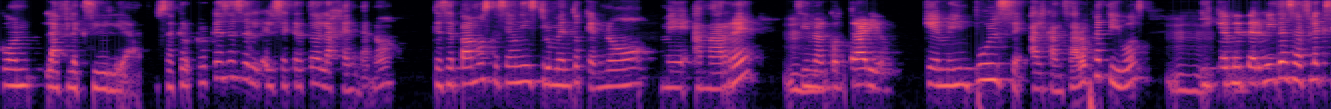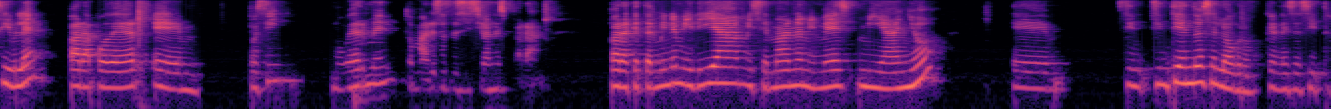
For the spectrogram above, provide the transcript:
con la flexibilidad. O sea, creo, creo que ese es el, secreto de la agenda, ¿no? Que sepamos que sea un instrumento que no me amarre, sino al contrario, que me impulse a alcanzar objetivos y que me permita ser flexible para poder, em, pues sí, moverme, tomar esas decisiones para, para que termine mi día, mi semana, mi mes, mi año, em, sintiendo ese logro que necesito.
